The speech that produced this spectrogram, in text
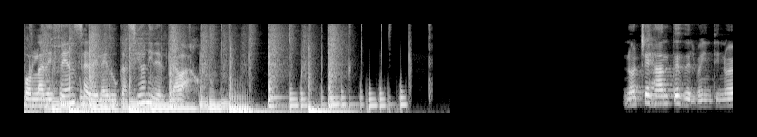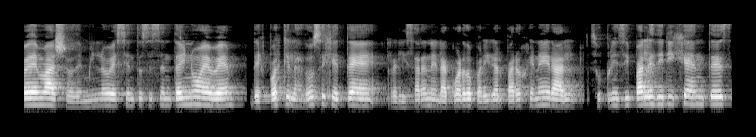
Por la defensa de la educación y del trabajo. Noches antes del 29 de mayo de 1969, después que las dos CGT realizaran el acuerdo para ir al paro general, sus principales dirigentes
